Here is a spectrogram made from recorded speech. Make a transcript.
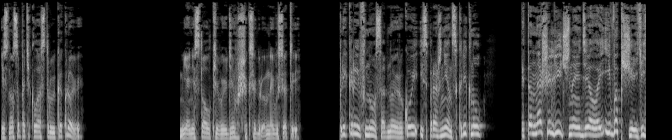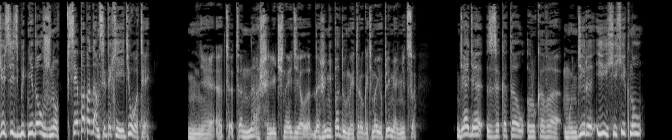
Из носа потекла струйка крови. «Я не сталкиваю девушек с огромной высоты», Прикрыв нос одной рукой, испражненц крикнул «Это наше личное дело, и вообще ее здесь быть не должно! Все попадамсы такие идиоты!» «Нет, это наше личное дело, даже не подумай трогать мою племянницу!» Дядя закатал рукава мундира и хихикнул.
